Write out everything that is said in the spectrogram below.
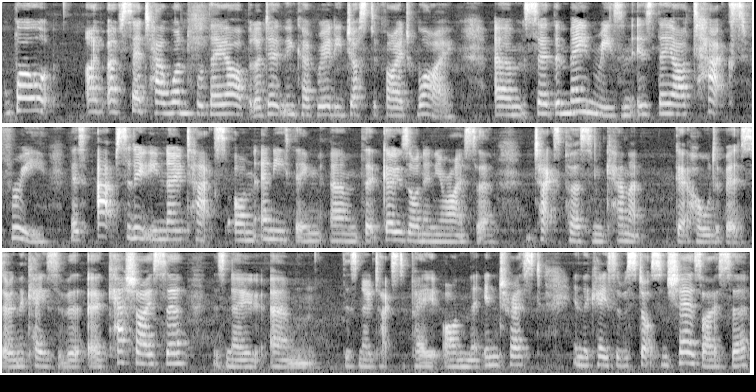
well, I've, I've said how wonderful they are, but I don't think I've really justified why. Um, so, the main reason is they are tax free. There's absolutely no tax on anything um, that goes on in your ISA. A tax person cannot get hold of it. So, in the case of a, a cash ISA, there's no um, there's no tax to pay on the interest. In the case of a stocks and shares ISA,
